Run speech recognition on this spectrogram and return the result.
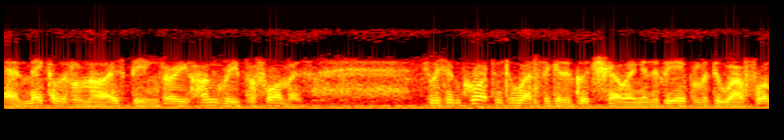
and make a little noise, being very hungry performers. It was important to us to get a good showing and to be able to do our full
